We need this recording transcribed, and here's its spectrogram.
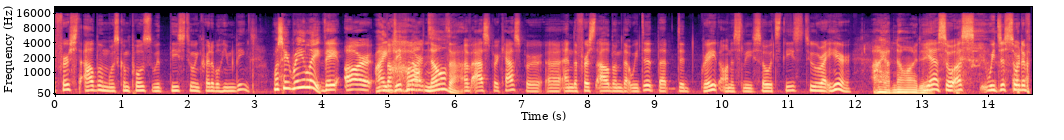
first album was composed with these two incredible human beings. Was it really? They are. I the did not know that. of As Per Casper, uh, and the first album that we did that did great, honestly. So it's these two right here. I had no idea. Yeah. So us, we just sort of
